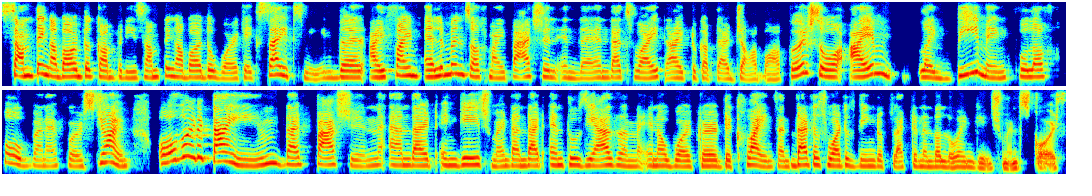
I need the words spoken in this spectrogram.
Something about the company, something about the work excites me that I find elements of my passion in there. And that's why I took up that job offer. So I am like beaming full of hope when I first joined. Over the time, that passion and that engagement and that enthusiasm in a worker declines. And that is what is being reflected in the low engagement scores.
